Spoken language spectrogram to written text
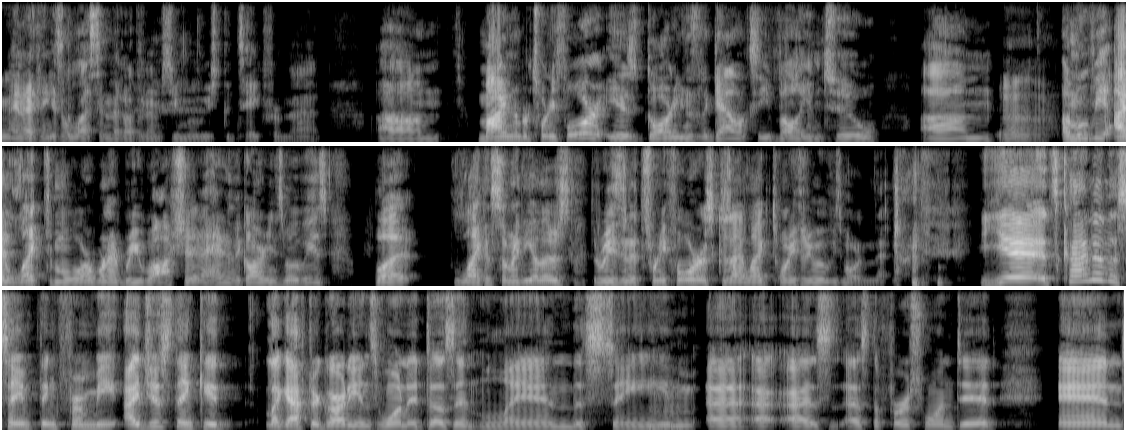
and I think it's a lesson that other MCU movies could take from that. Um, my number twenty-four is Guardians of the Galaxy Volume Two. Um, ah. a movie I liked more when I rewatched it ahead of the Guardians movies, but like so many of the others, the reason it's 24 is because I like 23 movies more than that. Yeah, it's kind of the same thing for me. I just think it like after Guardians 1 it doesn't land the same uh, as as the first one did. And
